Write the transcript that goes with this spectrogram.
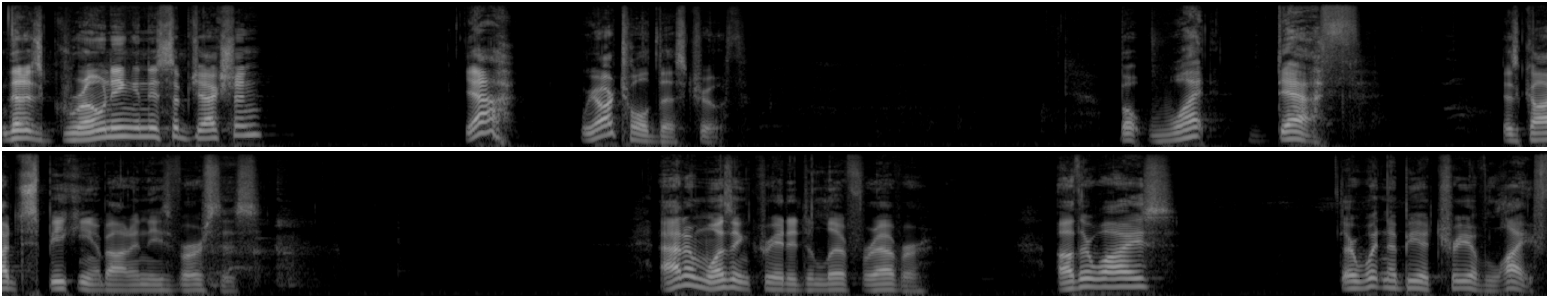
that is groaning in this subjection? Yeah, we are told this truth. But what death is God speaking about in these verses? Adam wasn't created to live forever. Otherwise, there wouldn't be a tree of life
